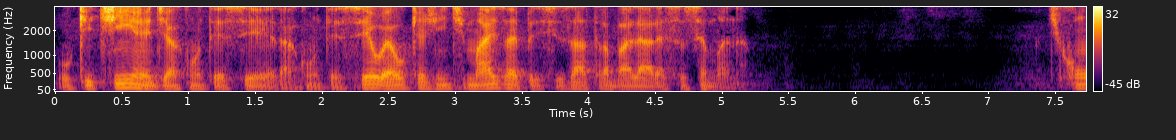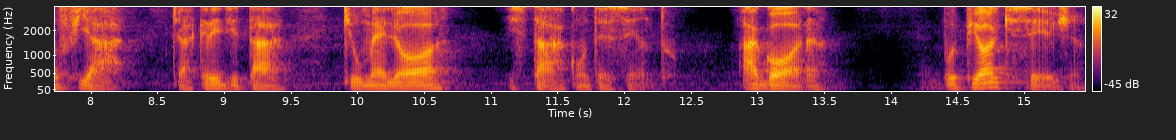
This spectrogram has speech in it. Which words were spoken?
o que tinha de acontecer, aconteceu, é o que a gente mais vai precisar trabalhar essa semana. De confiar, de acreditar que o melhor está acontecendo. Agora, por pior que seja.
